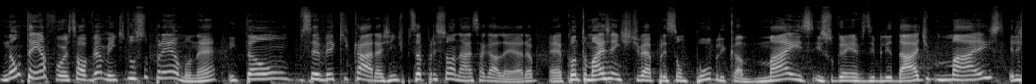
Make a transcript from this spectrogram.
não tem a força, obviamente, do Supremo, né? Então, você vê que, cara, a gente precisa pressionar essa galera. É, quanto mais a gente tiver pressão pública, mais isso ganha visibilidade, mais, ele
